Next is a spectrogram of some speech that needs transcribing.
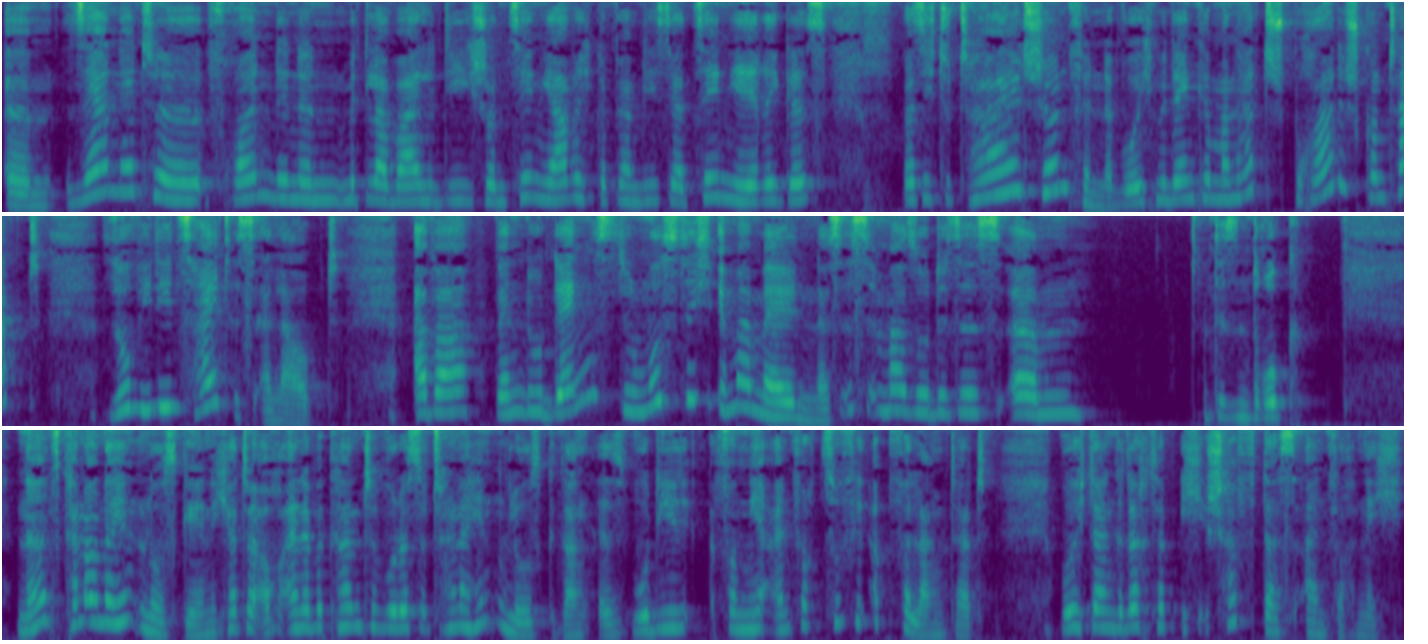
ähm, sehr nette Freundinnen mittlerweile, die ich schon zehn Jahre, ich glaube, wir haben dieses Jahr zehnjähriges, was ich total schön finde, wo ich mir denke, man hat sporadisch Kontakt, so wie die Zeit es erlaubt. Aber wenn du denkst, du musst dich immer melden, das ist immer so dieses, ähm, diesen Druck. Ne, es kann auch nach hinten losgehen. Ich hatte auch eine Bekannte, wo das total nach hinten losgegangen ist, wo die von mir einfach zu viel abverlangt hat, wo ich dann gedacht habe, ich schaffe das einfach nicht.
